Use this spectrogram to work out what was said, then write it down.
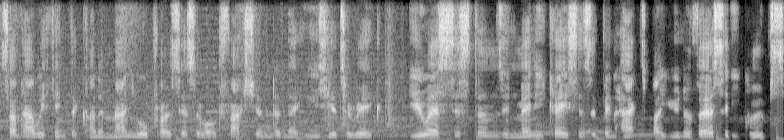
Somehow we think that kind of manual processes are old-fashioned and they're easier to rig. U.S. systems in many cases have been hacked by university groups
